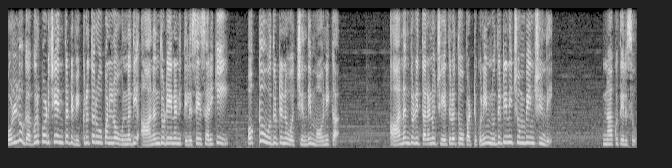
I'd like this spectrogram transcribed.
ఒళ్ళు గగురు పొడిచేంతటి వికృత రూపంలో ఉన్నది ఆనందుడేనని తెలిసేసరికి ఒక్క ఉదుటను వచ్చింది మౌనిక. ఆనందుడి తలను చేతులతో పట్టుకుని నుదుటిని చుంబించింది. నాకు తెలుసు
